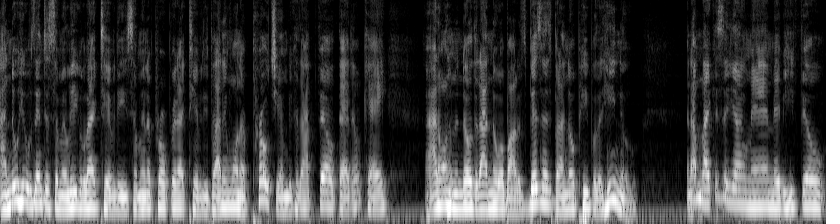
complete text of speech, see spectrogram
I knew he was into some illegal activities, some inappropriate activities, but I didn't want to approach him because I felt that, okay, I don't want him to know that I know about his business, but I know people that he knew. And I'm like, it's a young man. Maybe he feel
